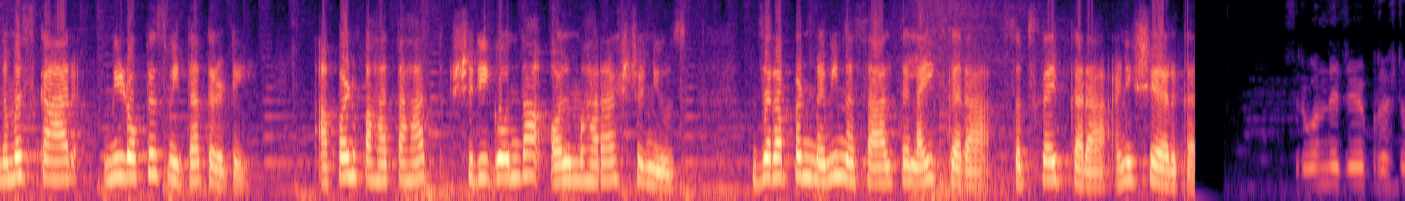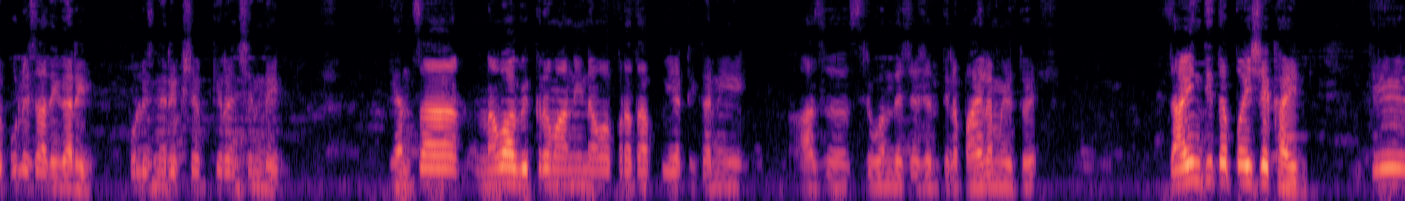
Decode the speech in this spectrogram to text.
नमस्कार मी डॉक्टर स्मिता तरटे. आपण पाहत आहात श्रीगोंदा ऑल महाराष्ट्र न्यूज. जर आपण नवीन असाल तर लाईक करा सबस्क्राईब करा आणि शेअर करा. श्रीगोंद्याचे भ्रष्ट पोलीस अधिकारी पोलीस निरीक्षक किरण शिंदे यांचा नवा विक्रम आणि नवा प्रताप या ठिकाणी आज श्रीगोंद्याच्या जनतेला पाहायला मिळतोय. जाईन तिथं पैसे खाईन. ते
